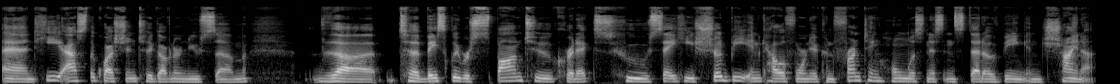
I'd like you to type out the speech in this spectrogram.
and he asked the question to Governor Newsom the to basically respond to critics who say he should be in California confronting homelessness instead of being in China.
